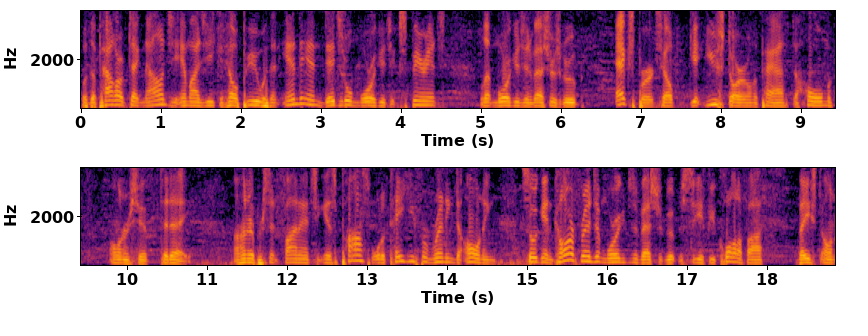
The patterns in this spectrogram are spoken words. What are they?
With the power of technology, MIG can help you with an end to end digital mortgage experience. Let Mortgage Investors Group experts help get you started on the path to home ownership today. 100% financing is possible to take you from renting to owning. So, again, call our friends at Mortgage Investors Group to see if you qualify based on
